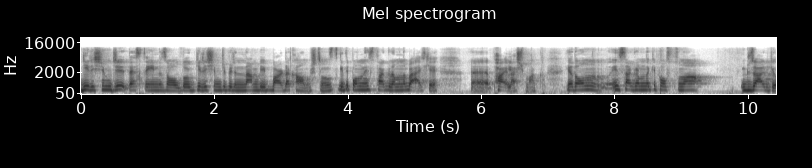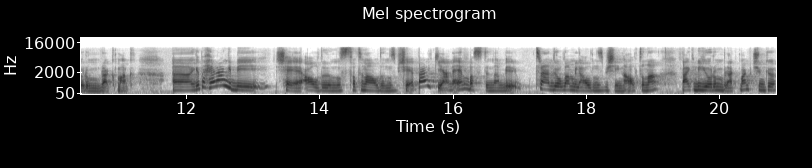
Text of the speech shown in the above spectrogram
girişimci desteğiniz oldu. Girişimci birinden bir bardak almıştınız. Gidip onun Instagram'ını belki e, paylaşmak. Ya da onun Instagram'daki postuna güzel bir yorum bırakmak. Ee, ya da herhangi bir şeye aldığınız, satın aldığınız bir şeye belki yani en basitinden bir Trendyol'dan bile aldığınız bir şeyin altına belki bir yorum bırakmak. Çünkü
